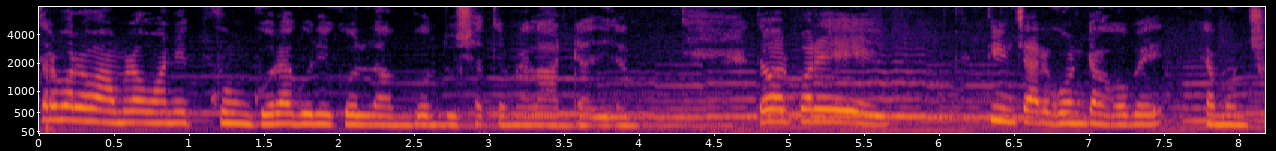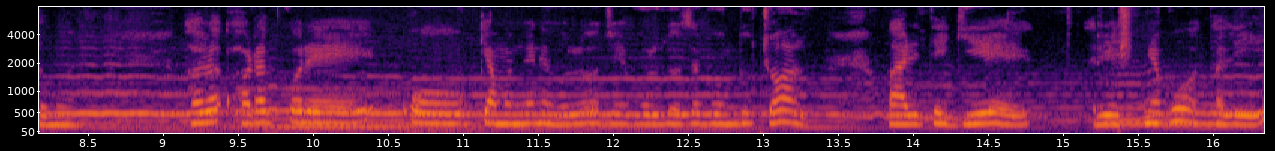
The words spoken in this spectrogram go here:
তারপরেও আমরা অনেকক্ষণ ঘোরাঘুরি করলাম, বন্ধুর সাথে মেলা আড্ডা দিলাম। দেওয়ার পরে তিন চার ঘণ্টা হবে এমন সময়। হঠাৎ- করে ও কেমন জানি হলো যে বলল যে, বন্ধু, চল বাড়িতে গিয়ে রেস্ট নেব, তাহলে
